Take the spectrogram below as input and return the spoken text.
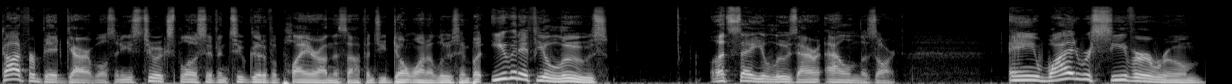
God forbid Garrett Wilson. He's too explosive and too good of a player on this offense. You don't want to lose him. But even if you lose, let's say you lose Allen Lazard, a wide receiver room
